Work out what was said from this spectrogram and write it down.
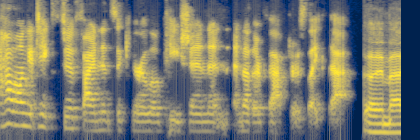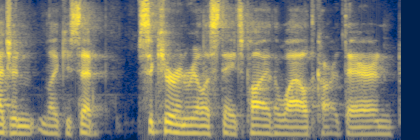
how long it takes to find and secure a location and, and other factors like that. I imagine, like you said, securing real estate's probably the wild card there and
